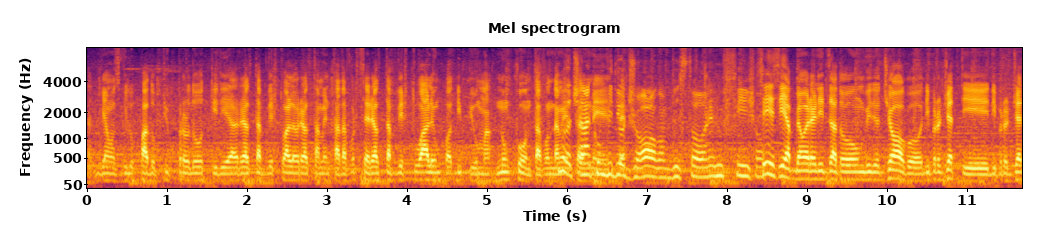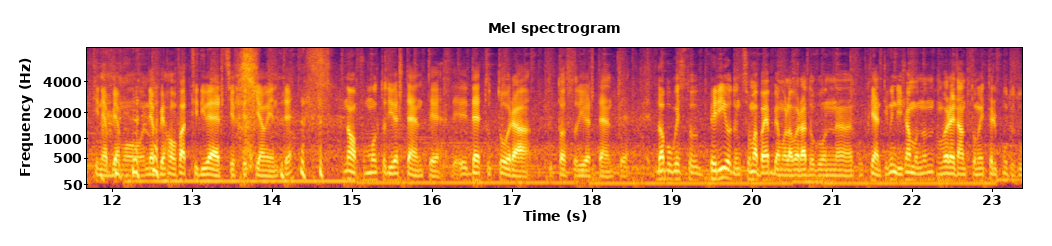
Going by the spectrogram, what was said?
abbiamo sviluppato più prodotti di realtà virtuale o realtà aumentata, forse realtà virtuale un po' di più, ma non conta fondamentalmente. C'era anche un videogioco, ho visto nell'ufficio. Sì, sì, abbiamo realizzato un videogioco, di progetti, di progetti ne, abbiamo, ne abbiamo fatti diversi effettivamente. No, fu molto divertente ed è tuttora piuttosto divertente dopo questo periodo insomma poi abbiamo lavorato con, con clienti, quindi diciamo non vorrei tanto mettere il punto su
